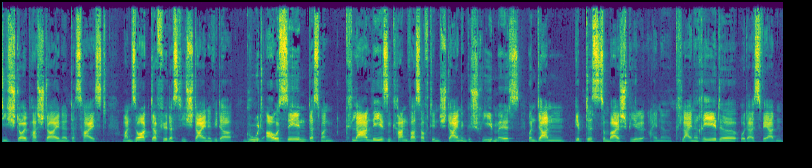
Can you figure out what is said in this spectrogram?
die Stolpersteine, das heißt, man sorgt dafür, dass die Steine wieder gut aussehen, dass man klar lesen kann, was auf den Steinen geschrieben ist. Und dann gibt es zum Beispiel eine kleine Rede oder es werden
